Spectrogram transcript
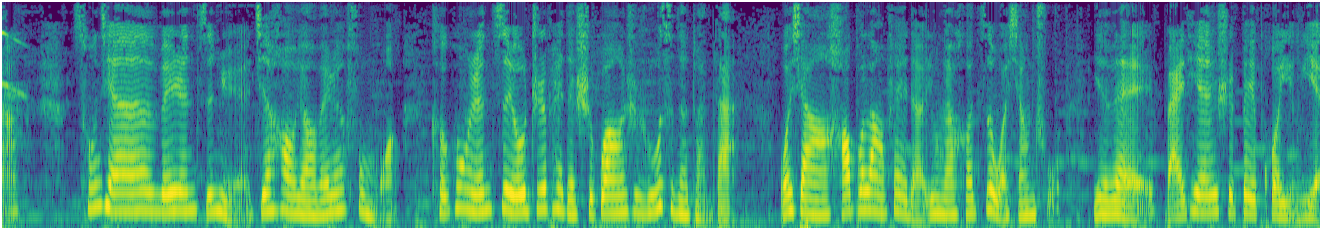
啊！从前为人子女，今后要为人父母，可控人自由支配的时光是如此的短暂。我想毫不浪费的用来和自我相处，因为白天是被迫营业，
